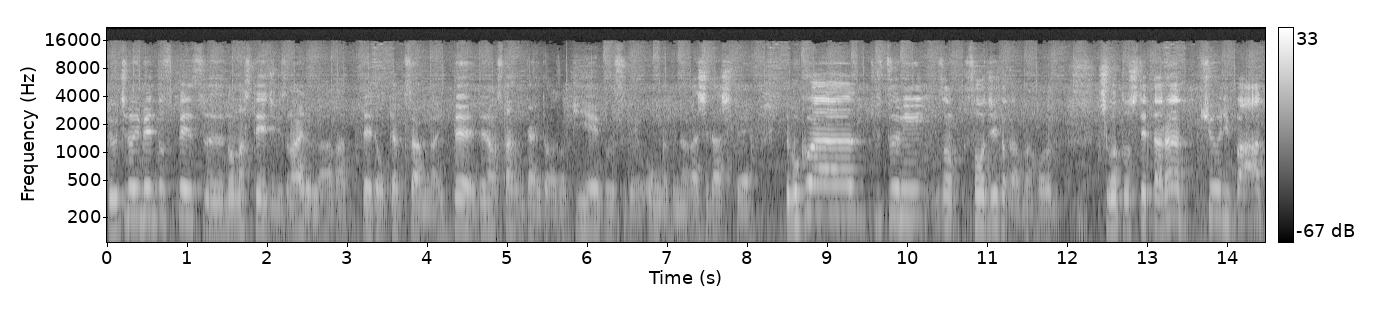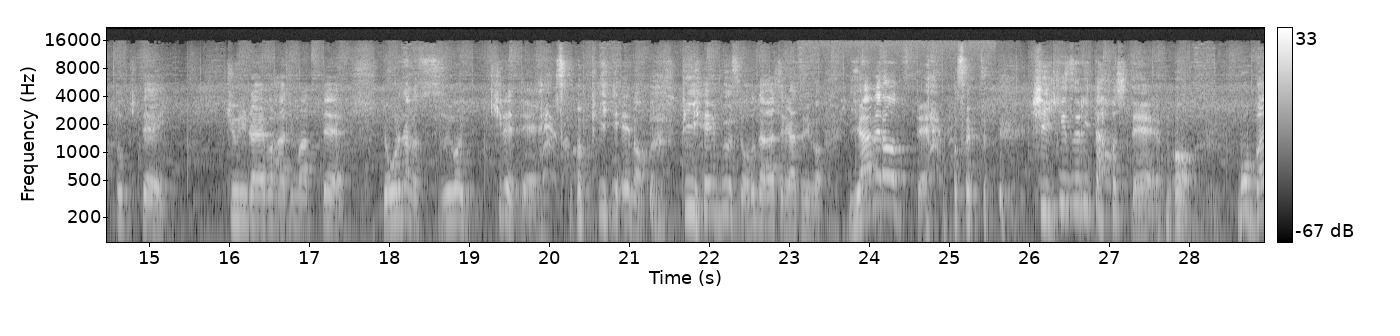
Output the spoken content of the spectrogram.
でうちのイベントスペースの、まあ、ステージにそのアイドルが上がってでお客さんがいてでなんかスタッフみたいな人がその PA ブースで音楽流し出してで僕は普通にその掃除とか、まあ、こう仕事してたら急にバーッと来て急にライブ始まってで俺なんかすごい切れて その PA の PA ブースで音流してるやつにこう「やめろ!」って もうそいつ引きずり倒してもう。もうバ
